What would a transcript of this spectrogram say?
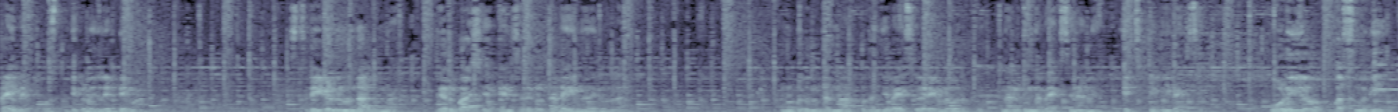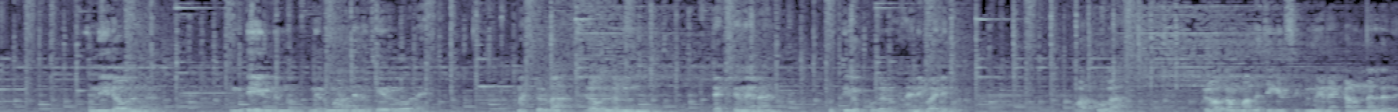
പ്രൈവറ്റ് ഹോസ്പിറ്റലുകളിൽ ലഭ്യമാണ്. സ്ത്രീകളിലുണ്ടാകുന്ന ഗർഭാശയ ക്യാൻസറുകൾ തടയുന്നതിനുള്ള ഒമ്പത് മുതൽ നാൽപ്പത്തഞ്ച് വയസ്സ് വരെയുള്ളവർക്ക് നൽകുന്ന വാക്സിനാണ് എച്ച് പി വി വാക്സിൻ. പോളിയോ വസൂരി എന്നീ രോഗങ്ങൾ ഇന്ത്യയിൽ നിന്നും നിർമ്മാർജനം ചെയ്തതുപോലെ മറ്റുള്ള രോഗങ്ങളിൽ നിന്നും രക്ഷ നേടാൻ കുത്തിവെപ്പുകൾ അനിവാര്യമാണ്. ഓർക്കുക രോഗം വന്ന് ചികിത്സിക്കുന്നതിനേക്കാൾ നല്ലത്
